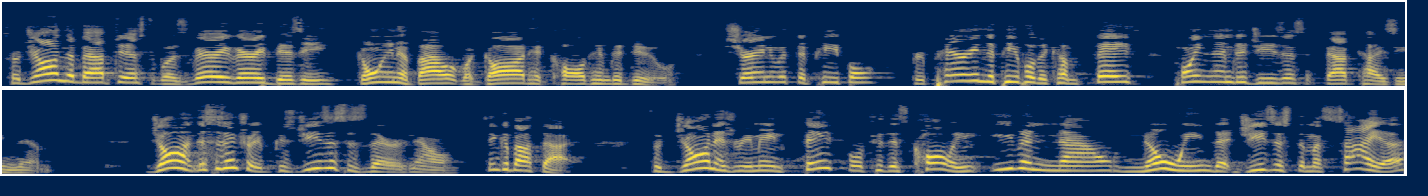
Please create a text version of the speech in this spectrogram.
So John the Baptist was very, very busy going about what God had called him to do. Sharing with the people, preparing the people to come faith, pointing them to Jesus, baptizing them. John, this is interesting because Jesus is there now. Think about that. So John has remained faithful to this calling even now knowing that Jesus the Messiah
